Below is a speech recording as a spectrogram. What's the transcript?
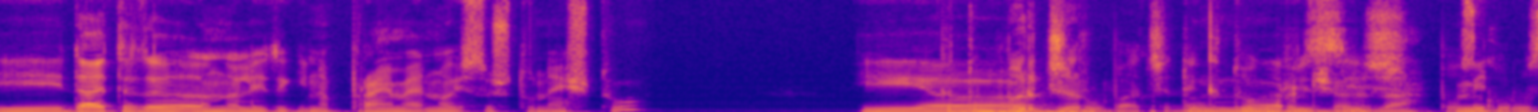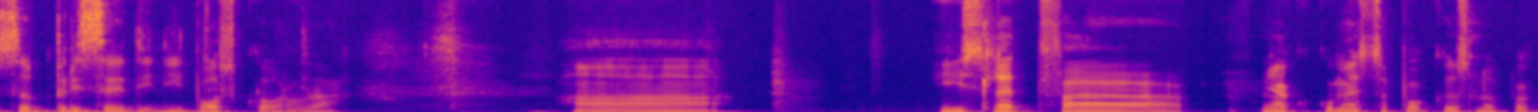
и дайте да, нали, да ги направим едно и също нещо. И, а, Като мърджър обаче, не като като мърджър, да. По-скоро са присъедините. По-скоро, да. А, и след това, няколко месеца по-късно, пък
